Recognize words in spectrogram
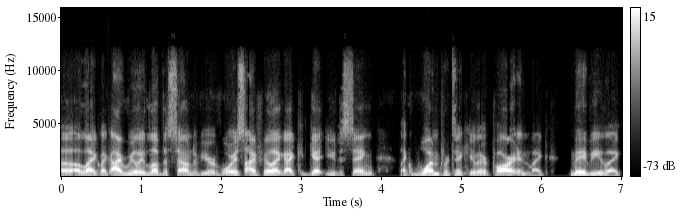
alike. Like I really love the sound of your voice. I feel like I could get you to sing like one particular part and like maybe like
